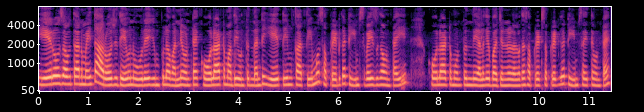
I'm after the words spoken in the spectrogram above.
ఏ రోజు అవతారం అయితే ఆ రోజు దేవుని ఊరేగింపులు అవన్నీ ఉంటాయి. కోలాటం అది ఉంటుందంటే ఏ థీమ్ కా థీము సపరేట్గా టీమ్స్ వైజ్గా ఉంటాయి. కోలాటం ఉంటుంది. అలాగే భజనలు అలాగే సపరేట్ సపరేట్గా టీమ్స్ అయితే ఉంటాయి.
